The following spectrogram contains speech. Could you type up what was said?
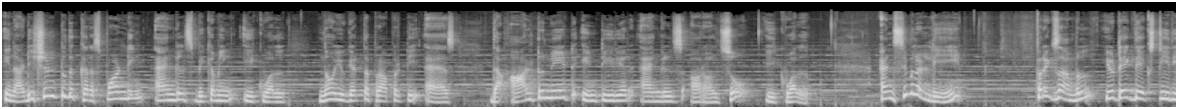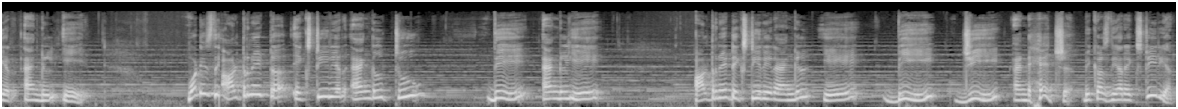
in addition to the corresponding angles becoming equal, now you get the property as the alternate interior angles are also equal. And similarly, for example, you take the exterior angle A. What is the alternate uh, exterior angle to the angle A? Alternate exterior angle A, B, G and H because they are exterior.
